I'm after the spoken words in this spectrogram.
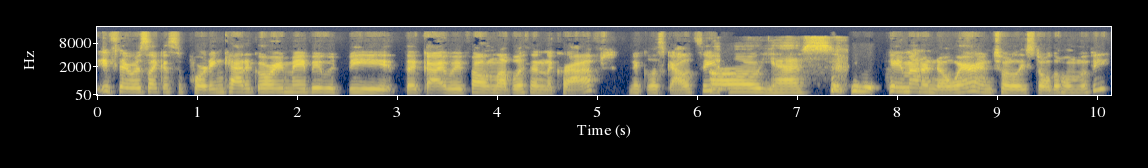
if there was like a supporting category, maybe would be the guy we fell in love with in the craft, Nicholas Galitzine. Oh yes, he came out of nowhere and totally stole the whole movie.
